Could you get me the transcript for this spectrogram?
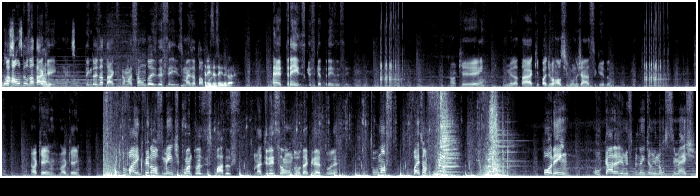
Não os se- teus ataques aí. né? Tem dois ataques. Então, mas são 2d6 mais a tua 3d6 agora. É, 3, esqueci que é 3d6. Ok. Primeiro ataque, pode rolar o segundo já seguido. Ok, ok. Tu vai ferozmente com as tuas espadas na direção do, da criatura. Tu, nossa, tu vai só. frau. Porém, o cara, ele simplesmente ele não se mexe.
